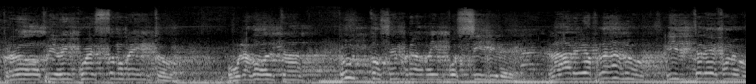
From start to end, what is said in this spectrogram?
proprio in questo momento. Una volta tutto sembrava impossibile. L'aeroplano, il telefono,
